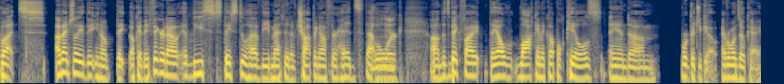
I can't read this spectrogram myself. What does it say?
but eventually, they, you know, they okay, they figured out at least they still have the method of chopping off their heads. That will Mhm. work. Um, there's a big fight. They all lock in a couple kills, and um, we're good to go. Everyone's okay.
